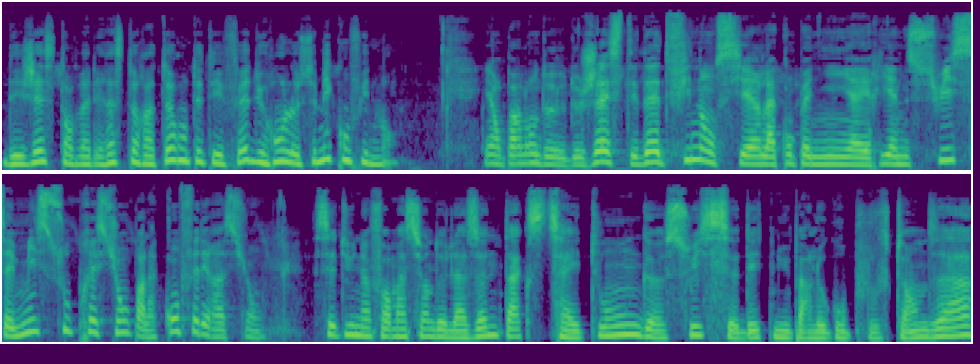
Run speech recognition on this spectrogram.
Des gestes envers les restaurateurs ont été faits durant le semi-confinement. Et en parlant de, gestes et d'aides financières, la compagnie aérienne suisse est mise sous pression par la Confédération. C'est une information de la Zeitung, suisse détenue par le groupe Lufthansa,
